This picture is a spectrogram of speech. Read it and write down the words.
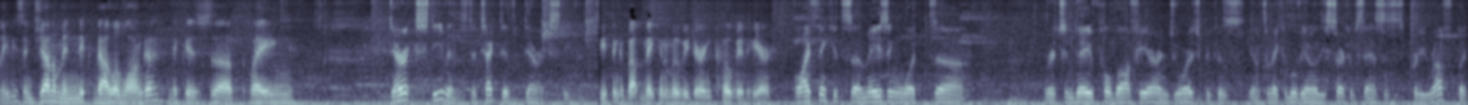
Ladies and gentlemen, Nick Vallelonga. Nick is uh, playing. Derek Stevens, Detective Derek Stevens. What do you think about making a movie during COVID here? Well, I think it's amazing what uh, Rich and Dave pulled off here and George because, you know, to make a movie under these circumstances is pretty rough, but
